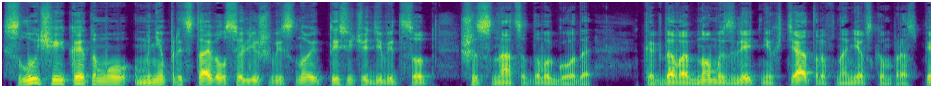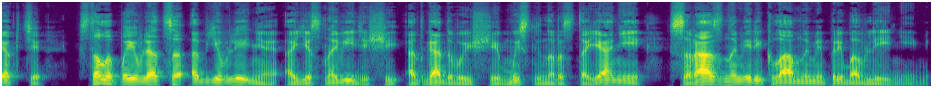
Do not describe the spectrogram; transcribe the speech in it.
Случай к этому мне представился лишь весной 1916 года, когда в одном из летних театров на Невском проспекте стало появляться объявление о ясновидящей, отгадывающей мысли на расстоянии с разными рекламными прибавлениями.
